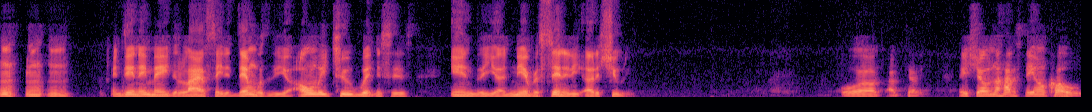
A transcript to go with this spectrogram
Mm, mm, mm. And then they made the lie say that them was the uh, only two witnesses in the uh, near vicinity of the shooting. Well, I'm telling you, they sure know how to stay on code.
